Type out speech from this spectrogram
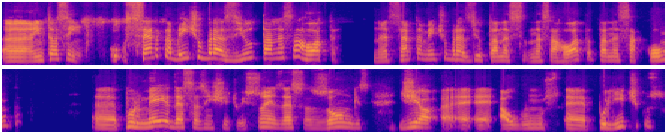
Uh, então, assim, o, certamente o Brasil está nessa rota. Né? Certamente o Brasil está nessa, nessa rota, está nessa conta, é, por meio dessas instituições, dessas ONGs, de é, alguns políticos.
